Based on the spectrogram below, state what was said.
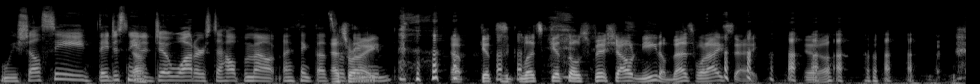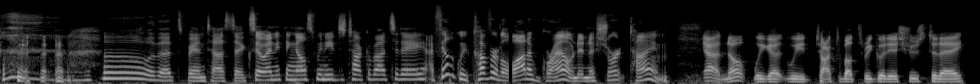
we shall see. They just needed yeah. Joe Waters to help them out. I think that's, that's what right. they need. yep. Get let's get those fish out and eat them. That's what I say. Know? oh, that's fantastic. So, anything else we need to talk about today? I feel like we've covered a lot of ground in a short time. Yeah, no, we got we talked about three good issues today.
